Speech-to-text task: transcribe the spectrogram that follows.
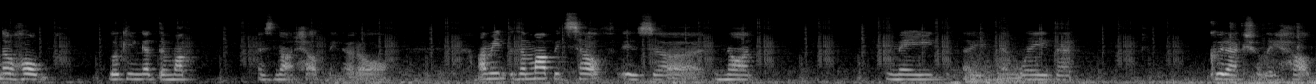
No hope. Looking at the map is not helping at all. I mean, the map itself is uh, not made in a way that could actually help.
